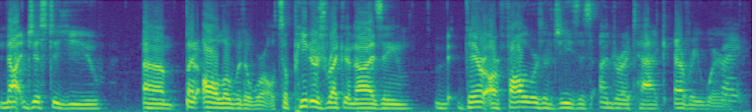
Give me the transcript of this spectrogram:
not just to you, um, but all over the world. So Peter's recognizing there are followers of Jesus under attack everywhere. Right.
